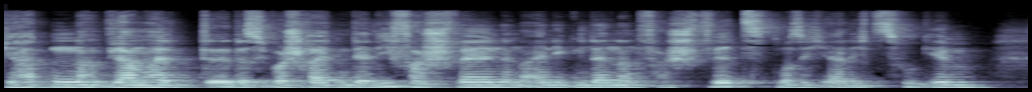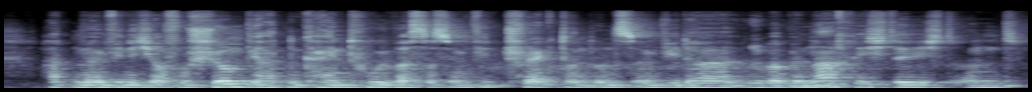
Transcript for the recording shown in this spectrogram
wir hatten, wir haben halt äh, das Überschreiten der Lieferschwellen in einigen Ländern verschwitzt, muss ich ehrlich zugeben hatten wir irgendwie nicht auf dem Schirm. Wir hatten kein Tool, was das irgendwie trackt und uns irgendwie darüber benachrichtigt. Und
